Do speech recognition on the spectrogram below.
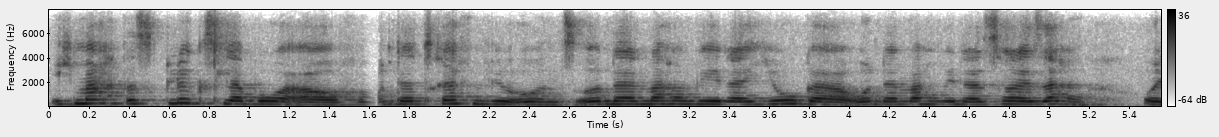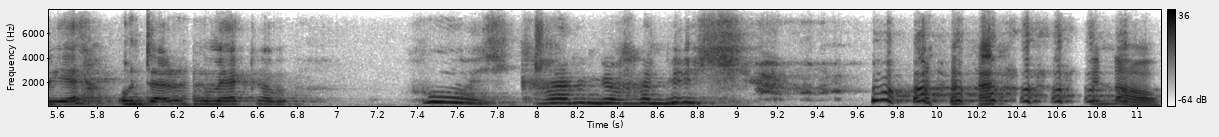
ich mache das Glückslabor auf und da treffen wir uns und dann machen wir da Yoga und dann machen wir da tolle Sachen. Und, ja, und dann gemerkt habe, puh, ich kann gar nicht. genau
